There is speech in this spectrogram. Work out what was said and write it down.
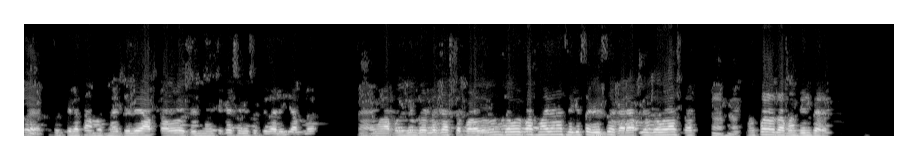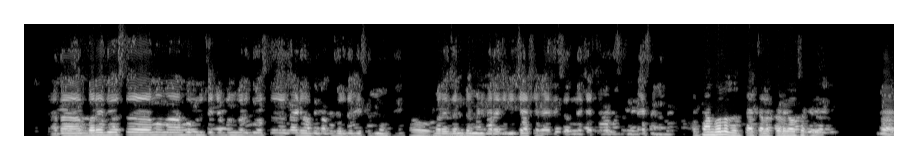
बरं. सुट्टीला थांबत नाही. त्याला आपटा होतील मग ते कशी बी सुट्टी झाली की आपलं त्यामुळे आपण बिनजोडला जास्त पळवतो. पण जवळपास मैदान असले की सगळे सहकार्य आपल्या जवळ असतात. हां हां. मग पळवतो आपण तीन फेऱ्यात आता बरेच दिवस मग बबलूच्या पण बरेच दिवस अं, गाडीवरती दिसत नव्हते. हो. बरेच जण पेमेंट करायचे की चारशे काय दिसत नाही चारशे काय दिसत नाही काय सांगाल थांबवलं होतं त्याच्याला पेडगावसाठी बर.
